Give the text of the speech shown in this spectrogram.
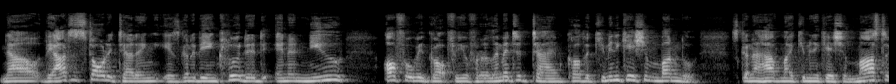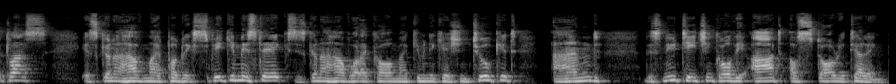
Now, the art of storytelling is going to be included in a new offer we've got for you for a limited time called the Communication Bundle. It's going to have my Communication Masterclass. It's going to have my public speaking mistakes. It's going to have what I call my Communication Toolkit and this new teaching called The Art of Storytelling.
